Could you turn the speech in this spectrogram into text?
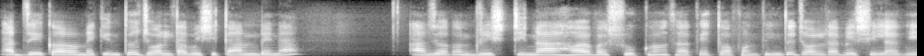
আর যে কারণে কিন্তু জলটা বেশি টানবে না। আর যখন বৃষ্টি না হয় বা শুকনো থাকে, তখন কিন্তু জলটা বেশি লাগে।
